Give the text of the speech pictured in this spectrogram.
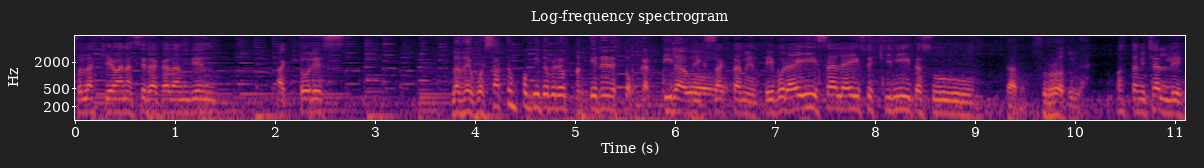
son las que van a ser acá también actores Las deshuesaste un poquito, pero mantienen estos cartílagos. exactamente. Y por ahí sale ahí su esquinita, su... Claro, su rótula. Hasta mi Charlie.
